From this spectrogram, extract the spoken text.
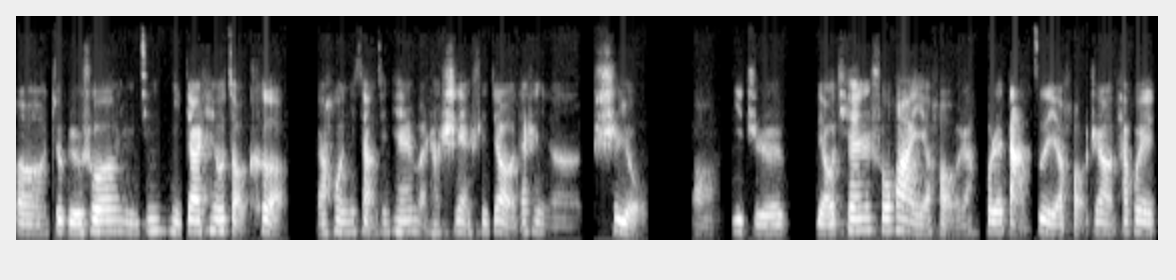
呃就比如说你今你第二天有早课，然后你想今天晚上十点睡觉，但是你的室友啊一直聊天说话也好，然后或者打字也好，这样他会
